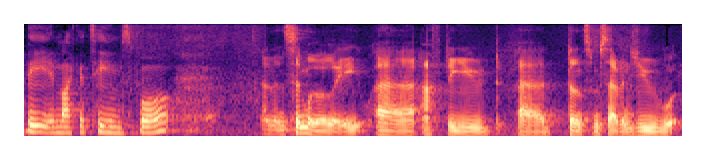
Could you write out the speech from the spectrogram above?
be in like a team sport. And then similarly, uh, after you'd uh, done some sevens, you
